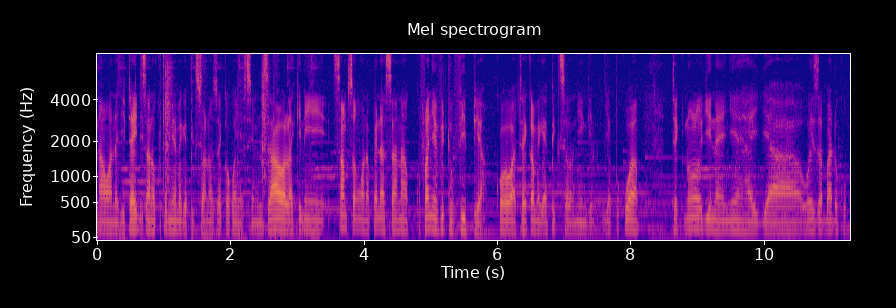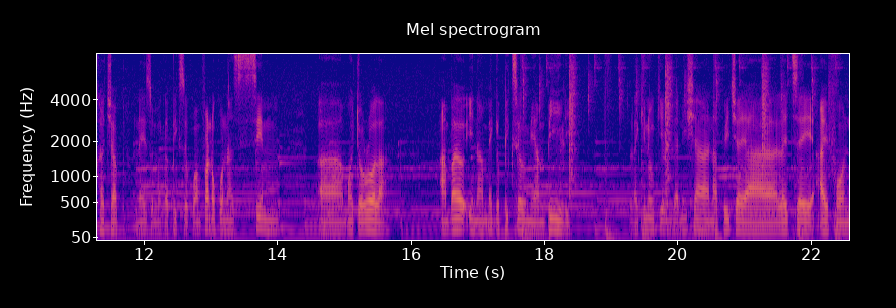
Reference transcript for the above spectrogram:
na wanajitahidi sana kutumia megapixel wanazoweka kwenye simu zao, lakini Samsung wanapenda sana kufanya vitu vipya, kwa hiyo wataweka megapixel nyingi, japokuwa teknoloji na yenyewe haijaweza bado ku catch up na hizo megapixel. Kwa mfano kuna simu uh, Motorola ambayo ina megapixel mia mbili. Lakini ukilinganisha na picha ya let's say iPhone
